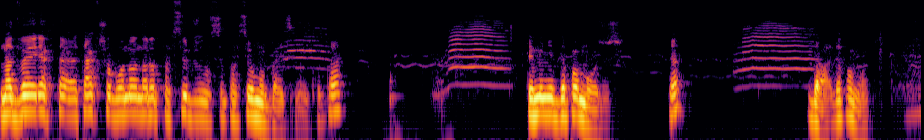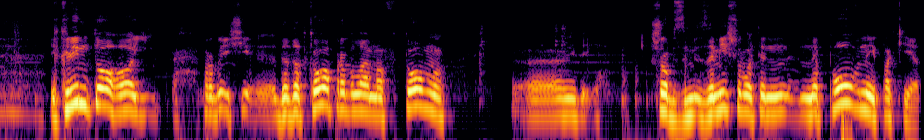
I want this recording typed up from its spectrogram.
на дверях, та- так, щоб воно не розповсюджувалося по всьому бейсменту, так? Ти мені допоможеш. Так? Да, допоможеш. І крім того, ще додаткова проблема в тому, е, щоб замішувати не повний пакет,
